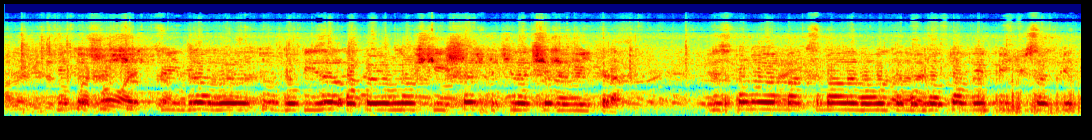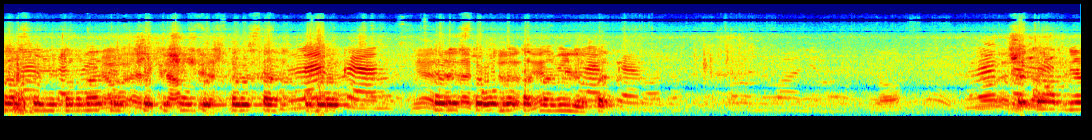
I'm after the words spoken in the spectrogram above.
Ale widzę, że Jest to dwa koła jeszcze. sześciocylindrowy turbodiesel o pojemności 6,7 litra. Dysponuje maksymalnym momentem obrotowym 515 Nm przy 1400 Lenken. Nie, ten 400 lepszy obrotach przyszedł, na minutę. No. Przekładnia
